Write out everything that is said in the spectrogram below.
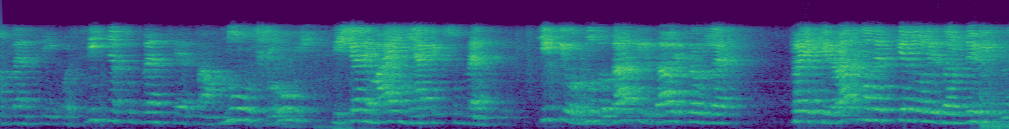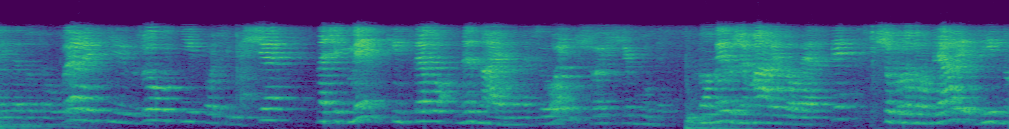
субвенції, освітня субвенція, там НУШ, РУШ, і ще немає ніяких субвенцій. Тільки одну дотацію дали, це вже третій раз вони скинули, завжди різно йде до того. В вересні, в жовтні, потім іще. Значить, ми кінцево не знаємо на сьогодні, що ще буде. Но ми вже мали довести, щоб розробляли згідно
